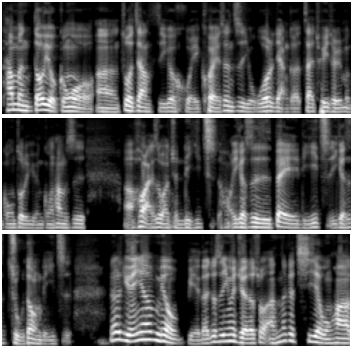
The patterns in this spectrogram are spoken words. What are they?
他们都有跟我呃做这样子一个回馈，甚至有我两个在 Twitter 原本工作的员工，他们是。啊，后来是完全离职哈，一个是被离职，一个是主动离职。那原因没有别的，就是因为觉得说啊，那个企业文化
